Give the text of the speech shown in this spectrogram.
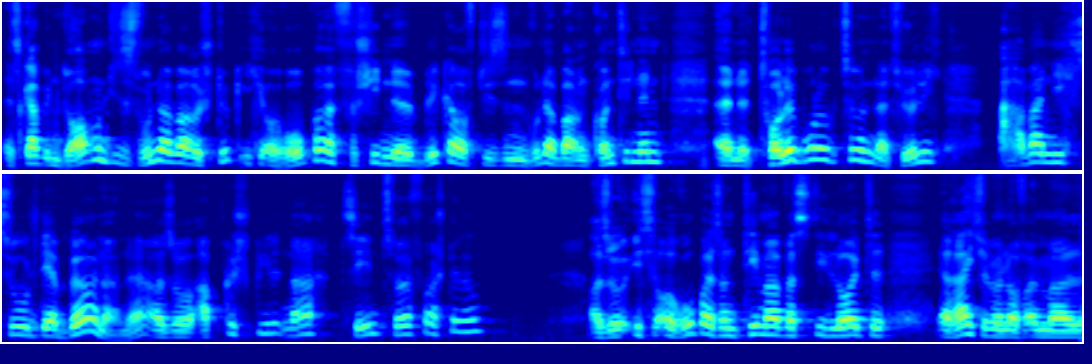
Es gab in Dortmund dieses wunderbare Stück Ich Europa, verschiedene Blicke auf diesen wunderbaren Kontinent. Eine tolle Produktion, natürlich, aber nicht so der Burner. Ne? Also abgespielt nach 10, 12 Vorstellungen? Also ist Europa so ein Thema, was die Leute erreicht, wenn man auf einmal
